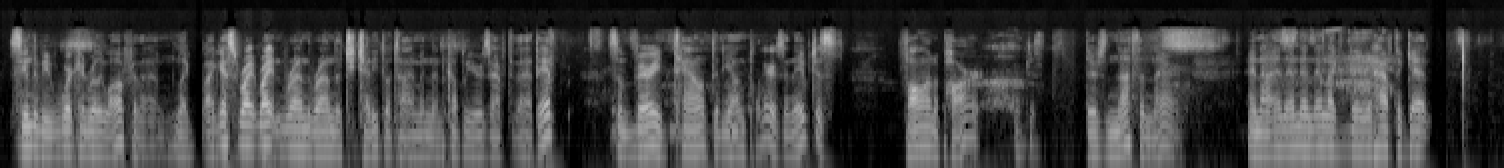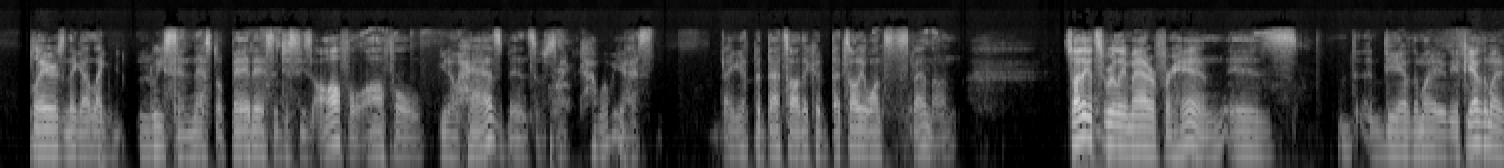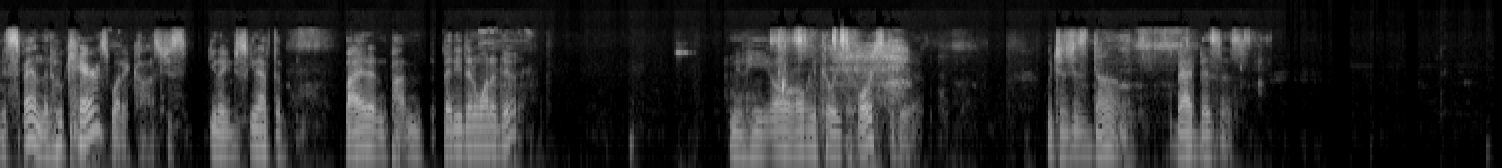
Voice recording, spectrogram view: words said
seemed to be working really well for them. Like I guess right right around around the Chicharito time, and then a couple years after that, they had some very talented young players, and they've just fallen apart. They've just there's nothing there, and I, and then and then like they would have to get players, and they got like Luis Ernesto Perez, and just these awful, awful, you know, has-beens. It was like, God, what were you guys? I guess, but that's all they could. That's all he wants to spend on. So I think it's really a matter for him is do you have the money? If you have the money to spend, then who cares what it costs? Just you know, you're just gonna have to buy it, and pop, but he didn't want to do it. I mean, he oh, only until he's forced to do it, which is just dumb. Bad business.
